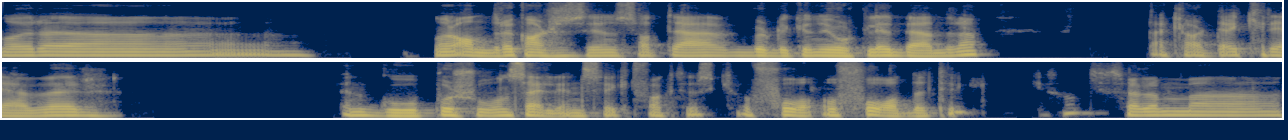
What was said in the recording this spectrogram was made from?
når, uh, når andre kanskje syns at jeg burde kunne gjort det litt bedre, det er klart det krever en god porsjon selvinnsikt, faktisk, å få, å få det til. Selv om uh,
